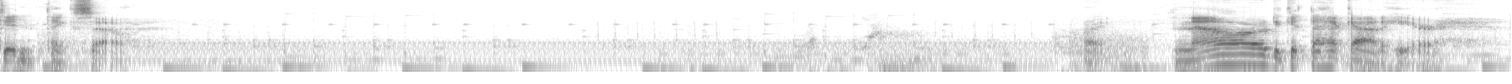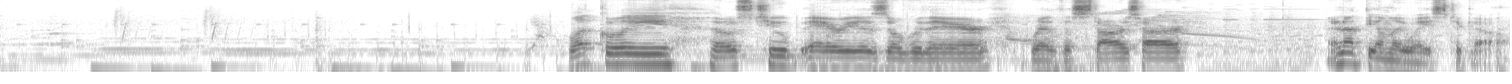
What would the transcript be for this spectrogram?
Didn't think so. Alright. Now to get the heck out of here. Luckily, those two areas over there where the stars are, they're not the only ways to go.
